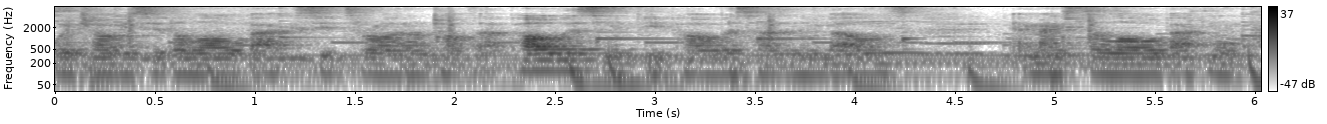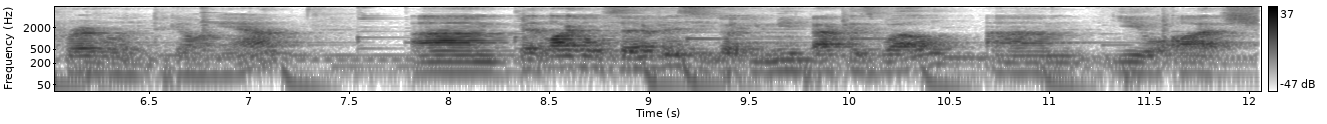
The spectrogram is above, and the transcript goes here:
which obviously the lower back sits right on top of that pelvis, and if your pelvis has an imbalance, it makes the lower back more prevalent to going out. Um, but like all surfers, you've got your mid back as well. Um, you arch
